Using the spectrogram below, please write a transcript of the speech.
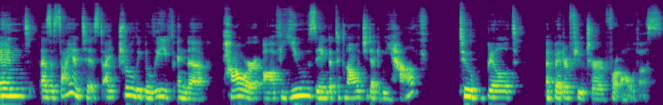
And as a scientist, I truly believe in the power of using the technology that we have to build a better future for all of us.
